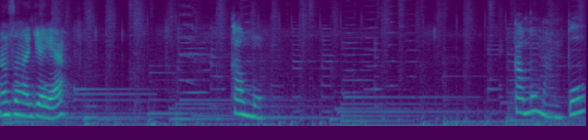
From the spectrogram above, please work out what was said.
langsung aja ya kamu kamu mampu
